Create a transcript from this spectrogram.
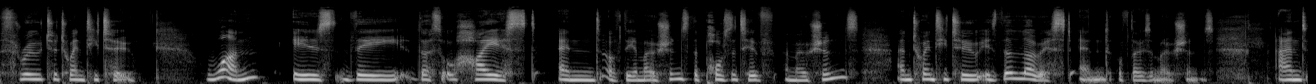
through to 22. 1 is the the sort of highest end of the emotions, the positive emotions, and 22 is the lowest end of those emotions. And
